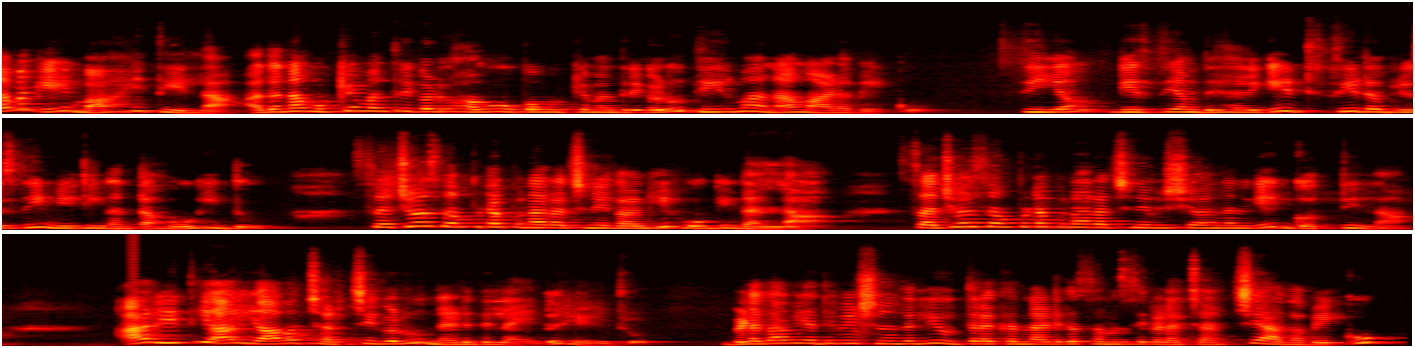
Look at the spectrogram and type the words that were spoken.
ನಮಗೆ ಮಾಹಿತಿ ಇಲ್ಲ. ಅದನ್ನು ಮುಖ್ಯಮಂತ್ರಿಗಳು ಹಾಗೂ ಉಪಮುಖ್ಯಮಂತ್ರಿಗಳು ತೀರ್ಮಾನ ಮಾಡಬೇಕು. ಸಿಎಂ, ಡಿಸಿಎಂ ದೆಹಲಿಗೆ ಸಿಡಬ್ಲ್ಯೂಸಿ ಮೀಟಿಂಗ್ ಅಂತ ಹೋಗಿದ್ದು. ಸಚಿವ ಸಂಪುಟ ಪುನಾರಚನೆಗಾಗಿ ಹೋಗಿದ್ದಲ್ಲ. ಸಚಿವ ಸಂಪುಟ ಪುನಾರಚನೆ ವಿಷಯ ನನಗೆ ಗೊತ್ತಿಲ್ಲ. ಆ ರೀತಿಯ ಯಾವ ಚರ್ಚೆಗಳು ನಡೆದಿಲ್ಲ ಎಂದು ಹೇಳಿದರು. ಬೆಳಗಾವಿ ಅಧಿವೇಶನದಲ್ಲಿ ಉತ್ತರ ಕರ್ನಾಟಕ ಸಮಸ್ಯೆಗಳ ಚರ್ಚೆ ಆಗಬೇಕು.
